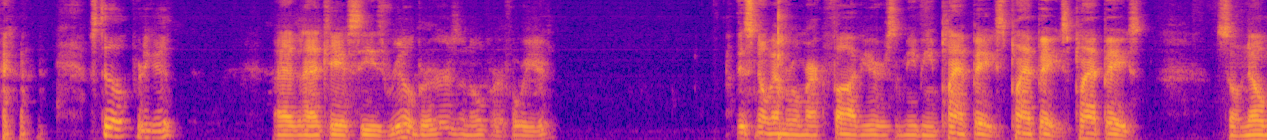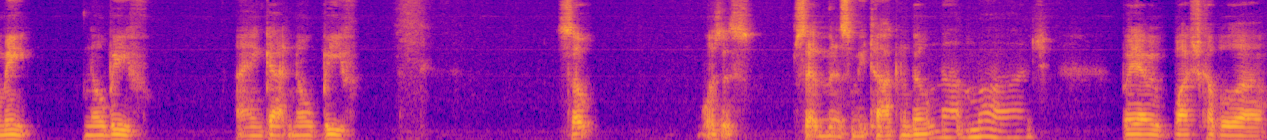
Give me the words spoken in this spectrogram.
Still pretty good. I haven't had KFC's real burgers in over four years. This November will mark five years of me being plant based, plant based, plant based. So no meat, no beef. I ain't got no beef. So, what's this? Seven minutes of me talking about not much. But yeah, we watched a couple uh,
